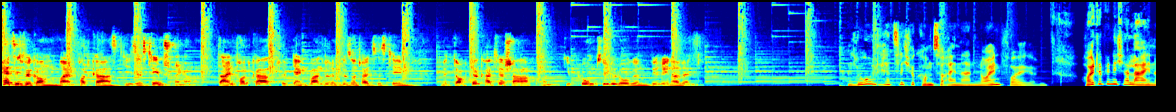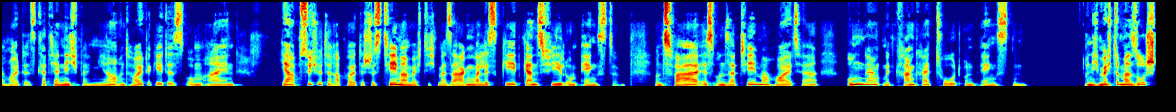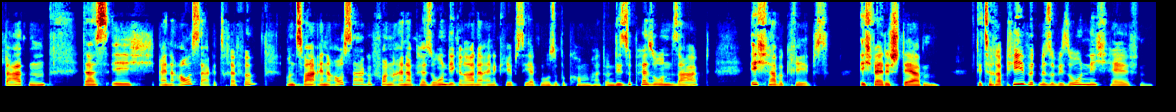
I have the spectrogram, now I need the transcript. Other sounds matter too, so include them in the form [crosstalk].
Herzlich willkommen beim Podcast Die Systemspringer, dein Podcast für Denkwandel im Gesundheitssystem mit Dr. Katja Scharf und Diplompsychologin Verena Wendt. Hallo und herzlich willkommen zu einer neuen Folge. Heute bin ich alleine, heute ist Katja nicht bei mir und heute geht es um ein ja, psychotherapeutisches Thema, möchte ich mal sagen, weil es geht ganz viel um Ängste. Und zwar ist unser Thema heute Umgang mit Krankheit, Tod und Ängsten. Und ich möchte mal so starten, dass ich eine Aussage treffe, und zwar eine Aussage von einer Person, die gerade eine Krebsdiagnose bekommen hat. Und diese Person sagt, ich habe Krebs, ich werde sterben. Die Therapie wird mir sowieso nicht helfen.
